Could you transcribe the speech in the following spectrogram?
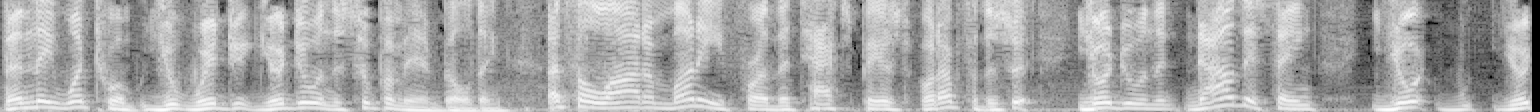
Then they went to him. You, are doing the Superman building. That's a lot of money for the taxpayers to put up for this. You're doing it now. They're saying you're you're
